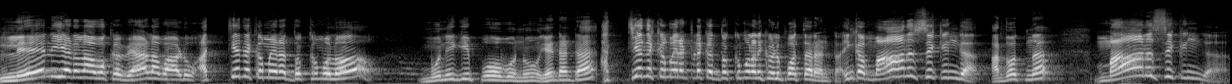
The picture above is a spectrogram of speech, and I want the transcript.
లేని ఎడల ఒకవేళ వాడు అత్యధికమైన దుఃఖములో మునిగిపోవును. ఏంటంట? అత్యధికమైనటువంటి దుఃఖములోనికి వెళ్ళిపోతారంట. ఇంకా మానసికంగా అర్థమవుతుందా? మానసికంగా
